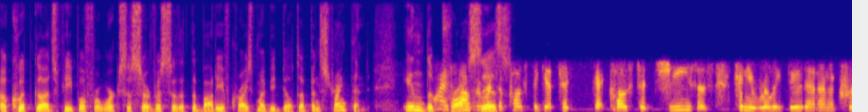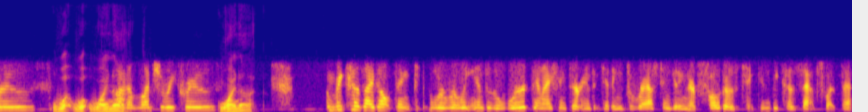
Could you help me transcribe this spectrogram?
equip God's people for works of service so that the body of Christ might be built up and strengthened. In the oh, process, we were supposed to get to get close to Jesus. Can you really do that on a cruise? What, what, why not? On a luxury cruise? Why not? Because I don't think people are really into the word, and I think they're into getting dressed and getting their photos taken because that's what the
